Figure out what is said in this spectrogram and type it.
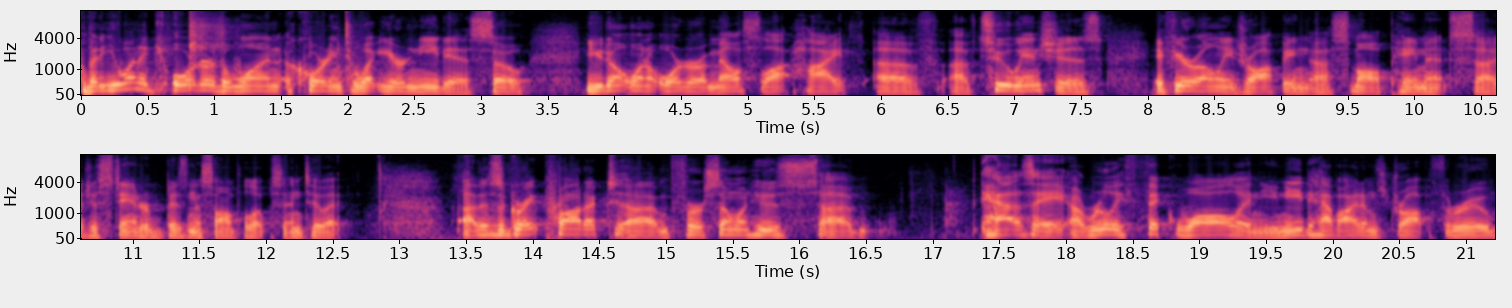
but you want to order the one according to what your need is. So you don't want to order a mail slot height of, of two inches if you're only dropping uh, small payments, uh, just standard business envelopes into it. Uh, this is a great product um, for someone who's uh, has a, a, really thick wall and you need to have items drop through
